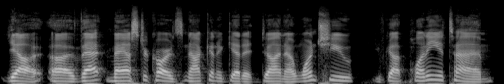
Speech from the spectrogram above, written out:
Yeah, uh, that MasterCard's not going to get it done. I want you, you've got plenty of time.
